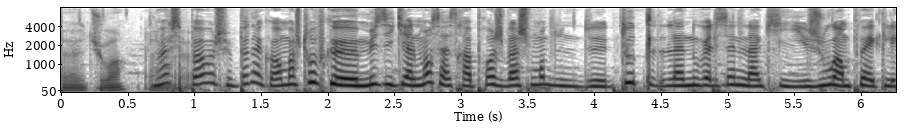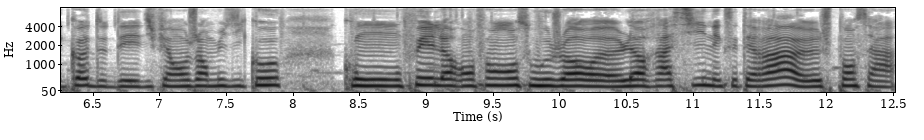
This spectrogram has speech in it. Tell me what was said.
euh, tu vois. Ouais, je sais pas, moi je suis pas d'accord. Moi je trouve que musicalement ça se rapproche vachement de toute la nouvelle scène là qui joue un peu avec les codes des différents genres musicaux qu'on fait leur enfance ou genre euh, leurs racines, etc. Euh, je pense à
